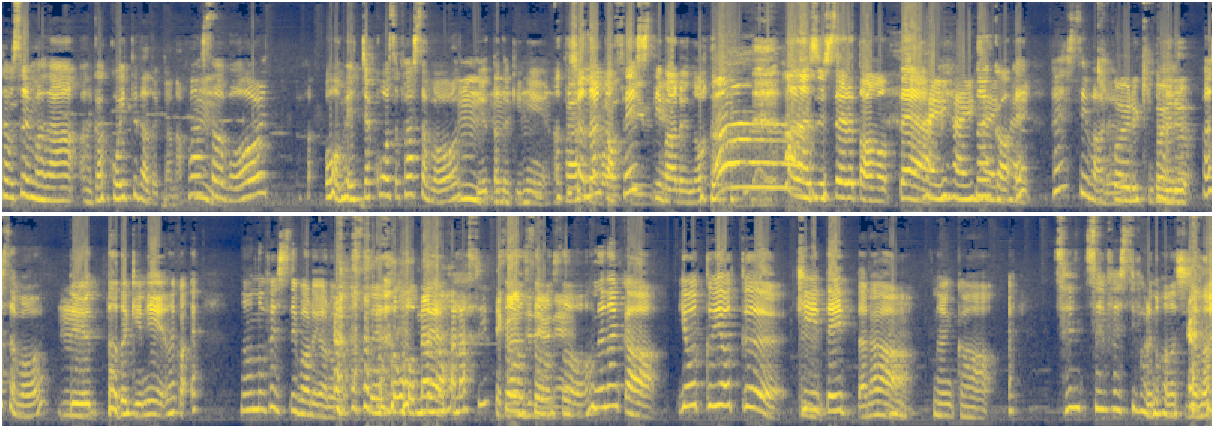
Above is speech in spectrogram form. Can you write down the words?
多分それまだあ学校行ってた時かな、ファーストオブオールをめっちゃこう、ファーストオブオールって言った時に、私はなんかフェスティバルのあ話してると思って、ーはいはいはい。なんか、はいえ、フェスティバル？聞こえる聞こえる。フェスティバル？って言った時に、なんか、え、何のフェスティバルやろうって思って。何の話って感じだよね。そうそうそう。ほんでなんか、よくよく聞いていったら、なんか、え、全然フェスティバルの話じゃない。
